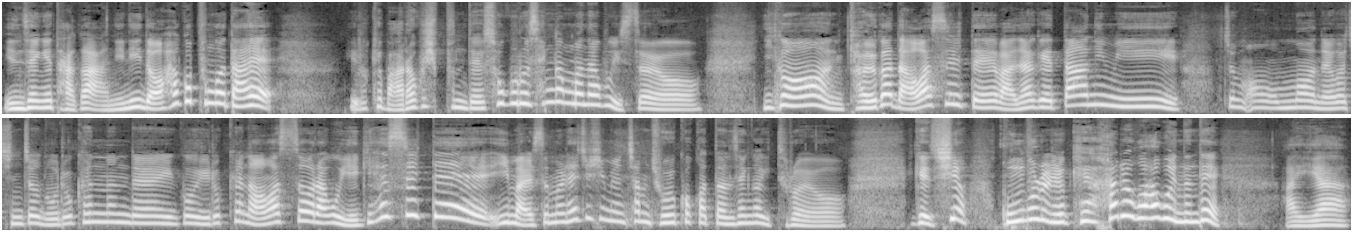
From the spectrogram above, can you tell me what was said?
인생의 다가 아니니 너 하고픈 거 다 해. 이렇게 말하고 싶은데 속으로 생각만 하고 있어요. 이건 결과 나왔을 때 만약에 따님이 좀, 어, 엄마, 내가 진짜 노력했는데, 이거 이렇게 나왔어. 라고 얘기했을 때 이 말씀을 해주시면 참 좋을 것 같다는 생각이 들어요. 이게 시험, 공부를 이렇게 하려고 하고 있는데, 아이야,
